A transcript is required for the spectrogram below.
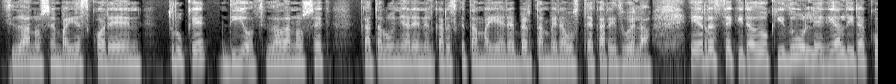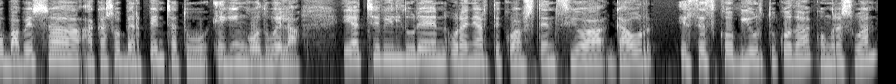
Ciudadanosen baiezkoaren truke dio Ciudadanosek Kataluniaren elkarrezketa maila ere bertan bera ustea ekarri duela. Errezek iradoki du legealdirako babesa akaso berpentsatu egingo duela. EH Bilduren orain arteko abstentzioa gaur ezezko bihurtuko da kongresuan?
